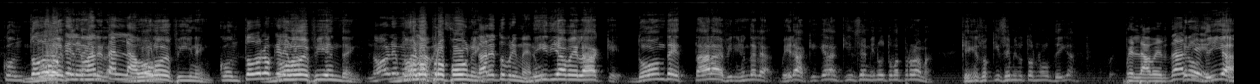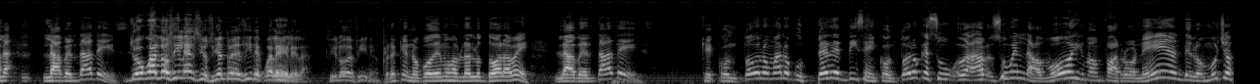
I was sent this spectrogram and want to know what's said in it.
con no todo lo lo que el levantan la no voz. lo definen. Con todo lo que no lo defienden. No no lo proponen. Dale tú primero. Nidia Velázquez, ¿dónde está la definición de la.? Mira, aquí quedan 15 minutos para el programa. Que en esos 15 minutos no los digan. Pues la verdad es. diga. La, la verdad es. Yo guardo silencio si él me decide cuál es el ELA. Si lo define. Pero es que no podemos hablar los dos a la vez. La verdad es que con todo lo malo que ustedes dicen, con todo lo que su- ah, suben la voz y fanfarronean de los muchos,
